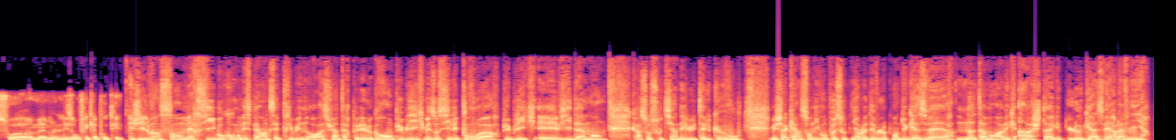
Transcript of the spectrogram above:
soit même les ont fait capoter. Gilles Vincent, merci beaucoup. En espérant que cette tribune aura su interpeller le grand public, mais aussi les pouvoirs publics, évidemment, grâce au soutien d'élus tels que vous. Chacun à son niveau peut soutenir le développement du gaz vert, notamment avec un hashtag, le gaz vers l'avenir.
